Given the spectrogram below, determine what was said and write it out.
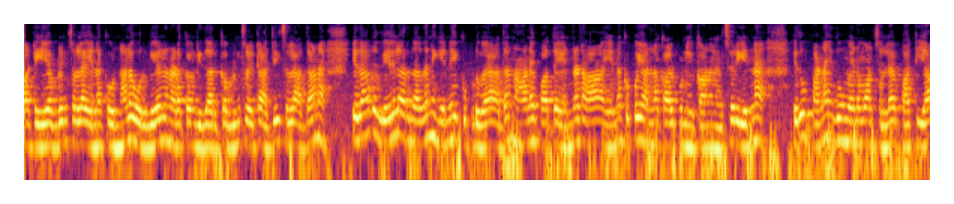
மாட்டேயே? அப்படின்னு சொல்ல எனக்கு ஒரு நாள் ஒரு வேலை நடக்க வேண்டியதாக இருக்குது அப்படின்னு சொல்லிட்டு அஜய் சொல்ல அதானே ஏதாவது வேலை இருந்தால் தான் நீ என்னையை கூப்பிடுவேன் அதான் நானே பார்த்தேன். என்னடா எனக்கு போய் அண்ணா கால் பண்ணியிருக்கானுங்க. சரி என்ன? எதுவும் பணம் எதுவும் வேணுமான்னு சொல்ல பார்த்தியா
